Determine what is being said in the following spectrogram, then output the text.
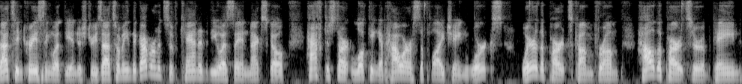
That's increasing what the industry is at. So I mean the governments of Canada, the USA and Mexico have to start looking at how our supply chain works, where the parts come from, how the parts are obtained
